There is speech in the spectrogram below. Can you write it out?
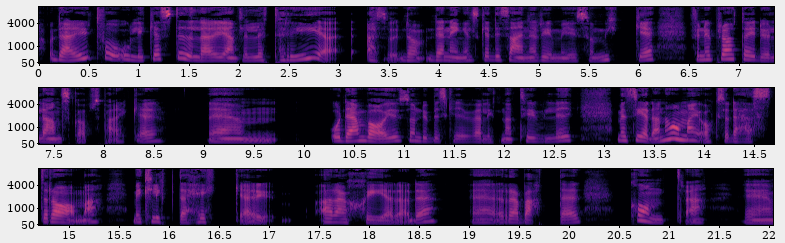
Och där är ju två olika stilar egentligen, eller tre. Alltså de, den engelska designen rymmer ju så mycket. För nu pratar ju du landskapsparker. Um, och den var ju som du beskriver väldigt naturlig. Men sedan har man ju också det här strama med klippta häckar, arrangerade eh, rabatter kontra eh,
